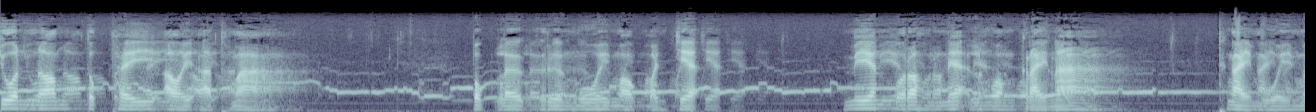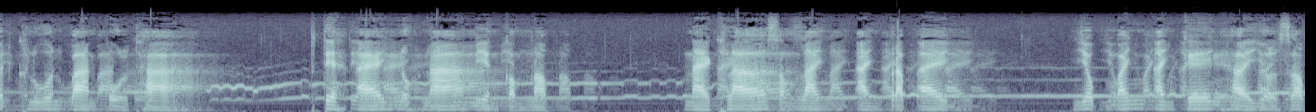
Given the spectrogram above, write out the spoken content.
ជួននាំទុក្ខភ័យឲ្យអាត្មាពុកលើករឿងមួយមកបញ្ជាក់មានបរោះម្នាក់ល្ងងក្រៃណា ថ្ងៃមួយមិត្តខ្លួនបានពោលថាផ្ទះឯងនោះណាមានកំណប់ណែក្លើសំឡាញ់អញប្រាប់ឯងយប់មាញ់អញកេងហើយយល់សព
